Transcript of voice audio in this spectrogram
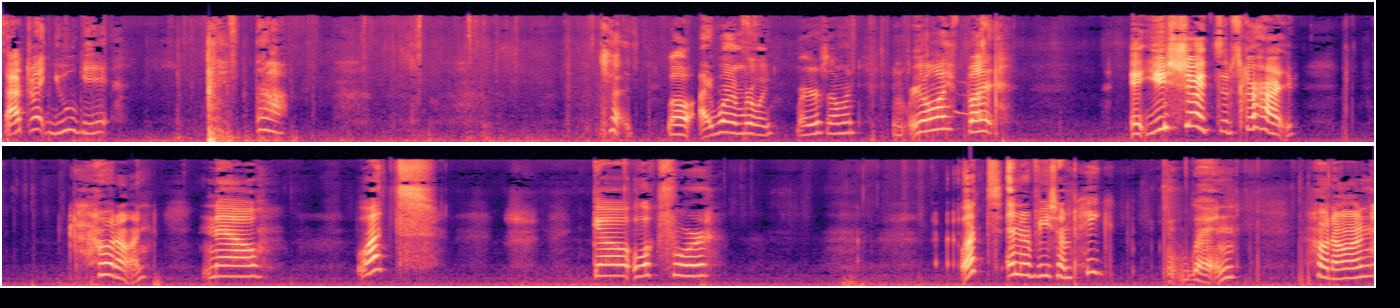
that's what you get. Ah. Cause, well, I wouldn't really murder someone in real life, but it, you should subscribe. Hold on. Now, let's go look for. Let's interview some piglin. Hold on.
